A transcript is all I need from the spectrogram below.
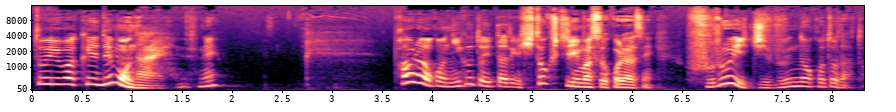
というわけでもないんですね。パウロはこの肉と言ったとき、一口言いますと、これはですね、古い自分のことだと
